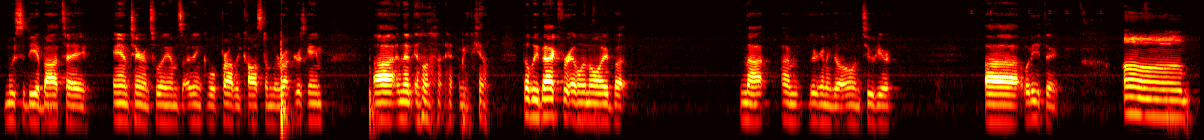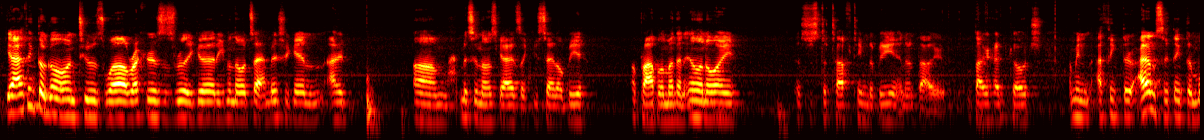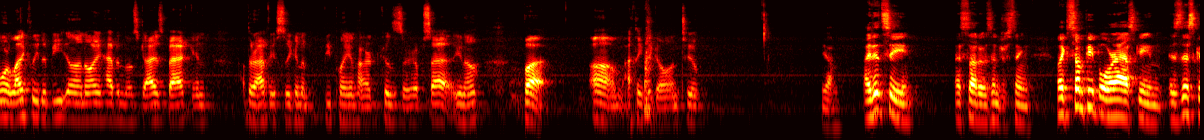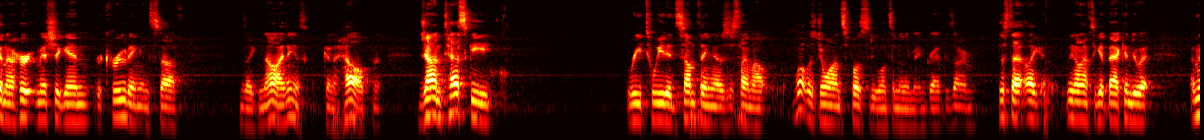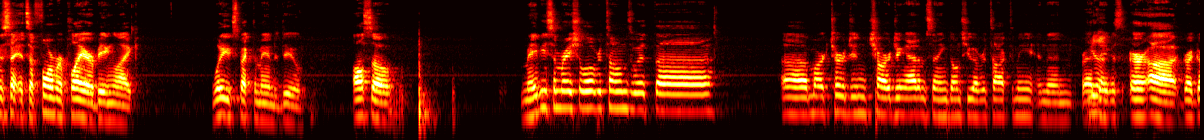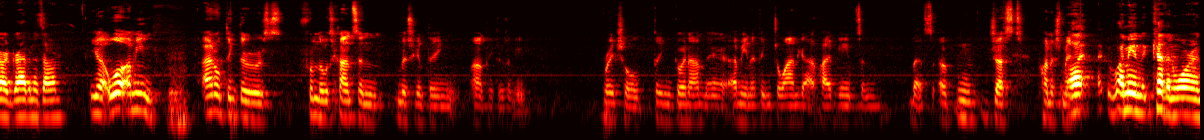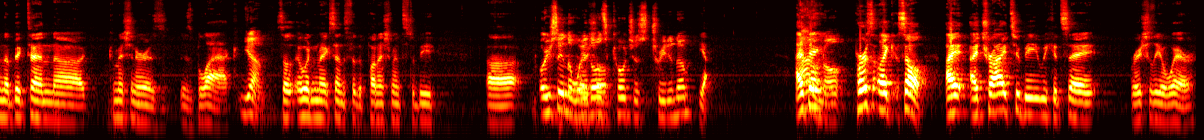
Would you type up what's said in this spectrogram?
Moussa Diabate and Terrance Williams, I think will probably cost them the Rutgers game. Uh, and then I mean they'll be back for Illinois, but not. I'm. They're going to go 0 2 here. Uh, what do you think? Um, yeah, I think they'll go on two as well. Rutgers is really good, even though it's at Michigan. I, um, missing those guys, like you said, will be a problem. And then Illinois, it's just a tough team to beat, and without your without your head coach, I mean, I think they're. I honestly think they're more likely to beat Illinois having those guys back, and they're obviously going to be playing hard because they're upset, you know. But um, I think they go on too. Yeah, I did see. I thought it was interesting. Like some people were asking, is this going to hurt Michigan recruiting and stuff? I was like, no, I think it's going to help. Jon Teske retweeted something I was just talking about what was Juwan supposed to do once another man grabbed his arm. Just that, like, we don't have to get back into it. I'm going to say it's a former player being like, what do you expect the man to do? Also, maybe some racial overtones with. Uh, uh, Mark Turgeon charging at him, saying, "Don't you ever talk to me," and then Brad Yeah. Davis or uh, Greg Gard grabbing his arm. Yeah, well, I mean, I don't think there was from the Wisconsin Michigan thing. I don't think there's any racial thing going on there. I mean, I think Juwan got five games, and that's a Mm. just punishment. Well, I, I mean, Kevin Warren, the Big Ten uh, commissioner, is is black, yeah. so it wouldn't make sense for the punishments to be. Uh, Or you're saying the way those coaches treated him? I, I think know. person like so. I I try to be, we could say, racially aware.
